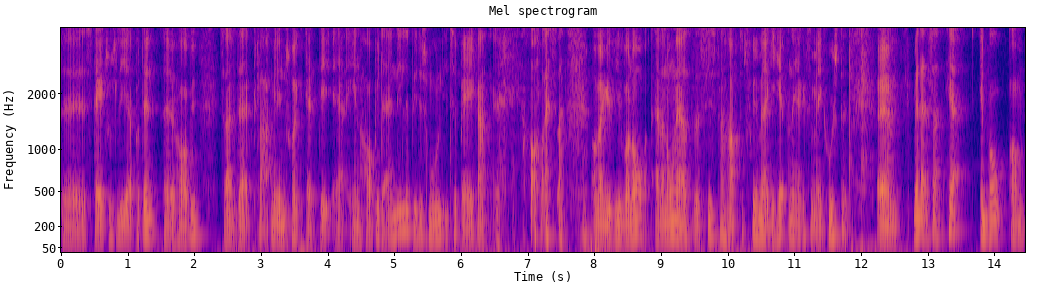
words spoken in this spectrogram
øh, status lige er på den øh, hobby, så er det da klart mit indtryk, at det er en hobby, der er en lille bitte smule i tilbagegang. og, altså, og man kan sige, hvornår er der nogen af os, der sidst har haft et frimærke i hænderne? Jeg kan simpelthen ikke huske det. Øh, men altså, her en bog om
